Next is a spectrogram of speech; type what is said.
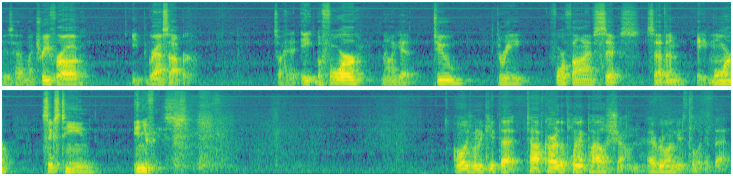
is have my tree frog eat the grasshopper. So I had eight before, now I get two, three, four, five, six, seven, eight more, 16 in your face. Always want to keep that top card of the plant pile shown. Everyone gets to look at that.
